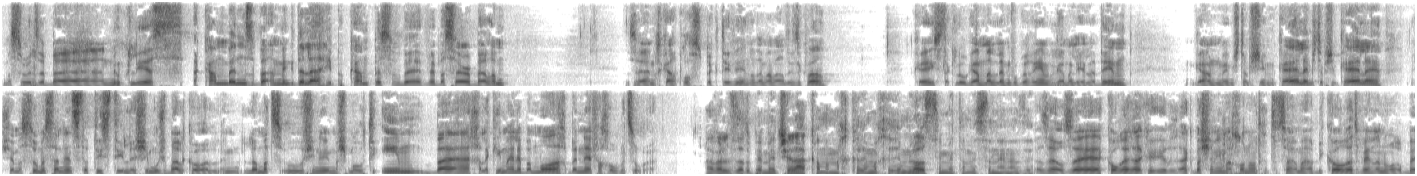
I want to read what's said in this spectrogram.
הם עשו את זה בנוקליאס אקמבנס, באמיגדלה, היפוקמפוס וב- ובסרבלום. זה היה מחקר פרוספקטיבי, אני לא יודע אם אמרתי את זה כבר. אוקיי, הסתכלו גם על מבוגרים וגם על ילדים, גם משתמשים כאלה, משתמשים כאלה, שהם עשו מסנן סטטיסטי לשימוש באלכוהול, הם לא מצאו שינויים משמעותיים בחלקים האלה במוח, בנפח ובצורה. אבל זאת באמת שאלה, כמה מחקרים אחרים לא עושים את המסנן הזה. אז זהו, זה קורה רק, רק בשנים האחרונות כתוצאה מהביקורת, ואין לנו הרבה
